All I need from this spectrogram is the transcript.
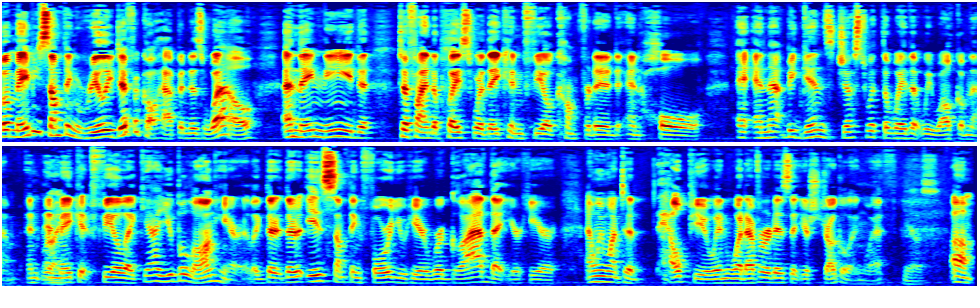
but maybe something really difficult happened as well, and they need to find a place where they can feel comforted and whole. A- And that begins just with the way that we welcome them and, and make it feel like, yeah, you belong here. Like there, there is something for you here. We're glad that you're here, and we want to help you in whatever it is that you're struggling with Yes. um,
